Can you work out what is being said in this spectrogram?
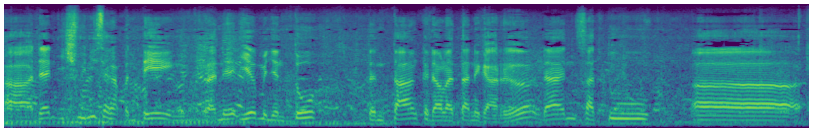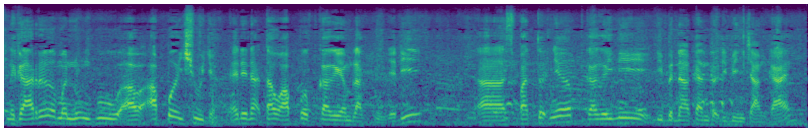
Uh, dan isu ini sangat penting kerana ia menyentuh tentang kedaulatan negara dan satu uh, negara menunggu uh, apa isunya. Eh, dia nak tahu apa perkara yang berlaku. Jadi uh, sepatutnya perkara ini dibenarkan untuk dibincangkan.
